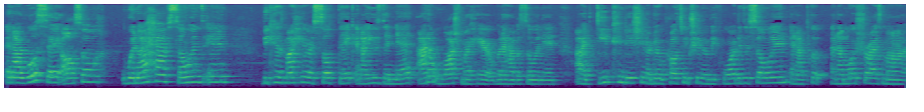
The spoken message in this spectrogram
And I will say also, when I have sew-ins in, because my hair is so thick and I use the net, I don't wash my hair when I have a sew-in in. I deep condition or do a protein treatment before I do the sew-in and I put and I moisturize my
